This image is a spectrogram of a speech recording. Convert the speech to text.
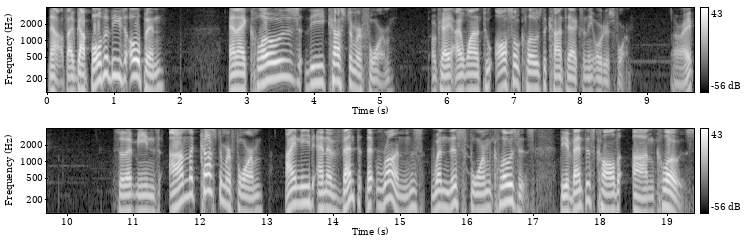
now if I've got both of these open and I close the customer form, okay, I want it to also close the contacts and the orders form. All right, so that means on the customer form, I need an event that runs when this form closes. The event is called onClose.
